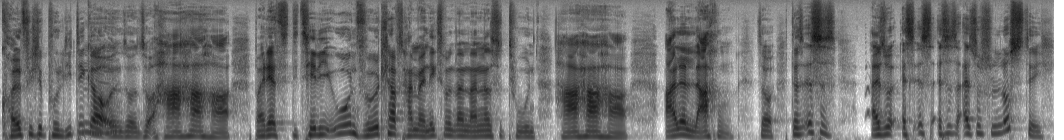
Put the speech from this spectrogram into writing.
käufliche Politiker und so und so, ha, ha, ha. Bei der die CDU und Wirtschaft haben ja nichts miteinander zu tun. Ha, ha, ha. Alle lachen. So, das ist es. Also es ist, es ist also schon lustig.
